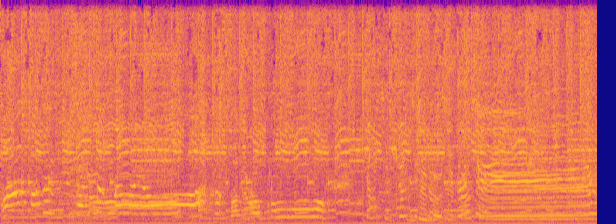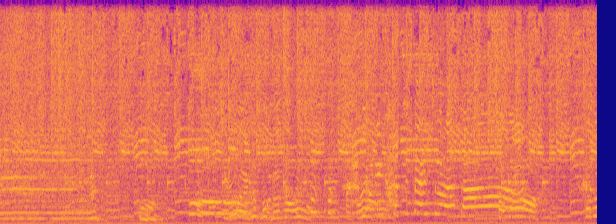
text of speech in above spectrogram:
와, 사장님 살짝 나와요. 마지막으로. 찌찌찌찌찌. 오, 이거 이거 보내줘. 우리 같이 탈출하자. 가자. 가자.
